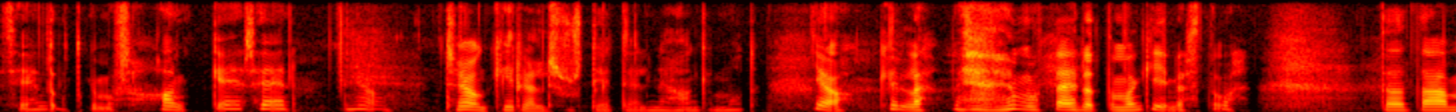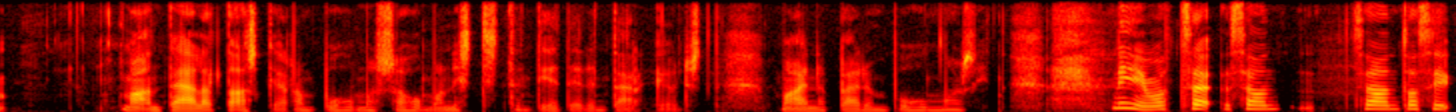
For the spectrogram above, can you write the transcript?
siihen tutkimushankkeeseen. Joo. Se on kirjallisuustieteellinen hanke, mutta... Joo, kyllä, mutta ehdottoman kiinnostava. Tuota, Mä oon täällä taas kerran puhumassa humanististen tieteiden tärkeydestä. Mä aina päädyn puhumaan siitä. Niin, mutta se, se, on, se on tosi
